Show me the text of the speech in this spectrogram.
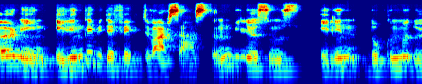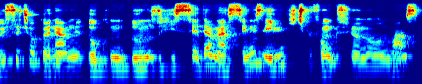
örneğin elinde bir defekti varsa hastanın biliyorsunuz elin dokunma duyusu çok önemli. Dokunduğunuzu hissedemezseniz elin hiçbir fonksiyonu olmaz.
